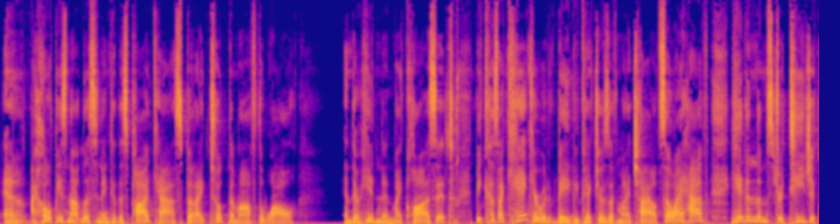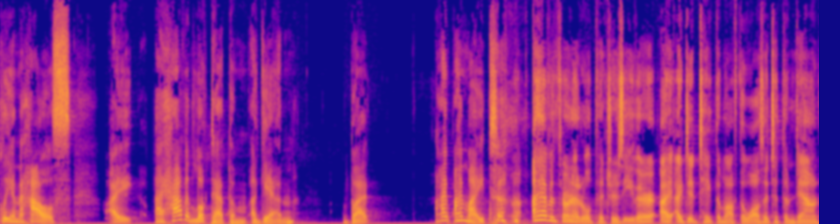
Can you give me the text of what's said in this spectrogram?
And I hope he's not listening to this podcast, but I took them off the wall and they're hidden in my closet because I can't get rid of baby pictures of my child. So I have hidden them strategically in the house. I I haven't looked at them again, but I, I might. Uh, I haven't thrown out old pictures either. I, I did take them off the walls. I took them down.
